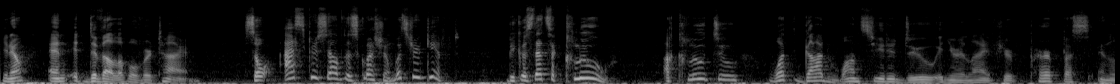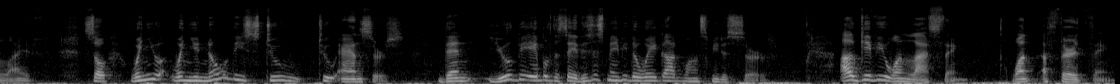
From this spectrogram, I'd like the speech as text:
you know, and it develop over time. So ask yourself this question what's your gift? Because that's a clue, a clue to what God wants you to do in your life, your purpose in life. So when you when you know these two two answers, then you'll be able to say this is maybe the way God wants me to serve. I'll give you one last thing, one a third thing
